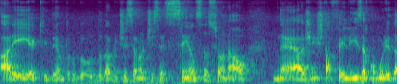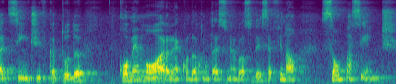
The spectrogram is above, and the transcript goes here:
areia aqui dentro do, do, da notícia, a notícia é sensacional, né, a gente está feliz, a comunidade científica toda comemora né, quando acontece um negócio desse, afinal, são pacientes.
